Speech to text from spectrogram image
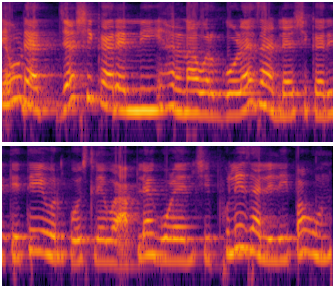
तेवढ्यात ज्या शिकाऱ्यांनी हरणावर गोळ्या झाडल्या शिकारी तेथे येऊन पोचले व आपल्या गोळ्यांची फुले झालेली पाहून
